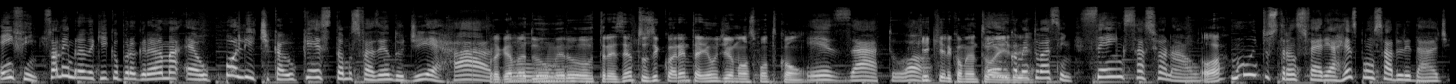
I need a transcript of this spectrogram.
Enfim, só lembrando aqui que o programa é o Política, o que estamos fazendo de errado. Programa do número 341 de irmãos.com. Exato, ó. O que, que ele comentou Ele aí? comentou assim: sensacional. Ó. Muitos transferem a responsabilidade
